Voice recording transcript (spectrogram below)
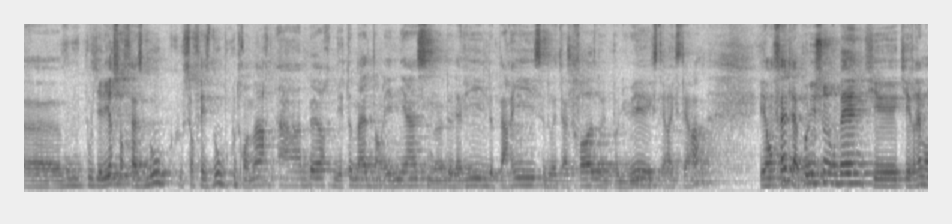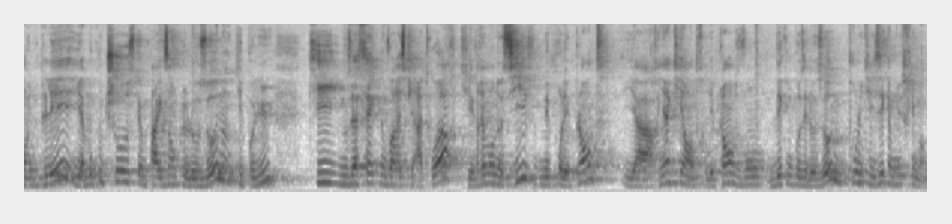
euh, vous pouviez lire sur Facebook, sur Facebook beaucoup de remarques. Ah, beurre, des tomates dans les miasmes de la ville de Paris, ça doit être atroce, doit être pollué, etc., etc. Et en fait, la pollution urbaine, qui est, qui est, vraiment une plaie, il y a beaucoup de choses, comme par exemple l'ozone qui pollue, qui nous affecte nos voies respiratoires, qui est vraiment nocive, mais pour les plantes, il n'y a rien qui entre. Les plantes vont décomposer l'ozone pour l'utiliser comme nutriment.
